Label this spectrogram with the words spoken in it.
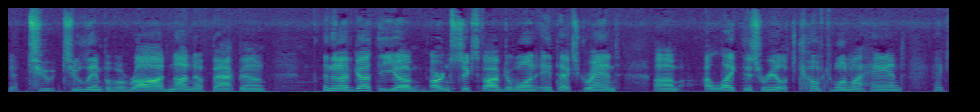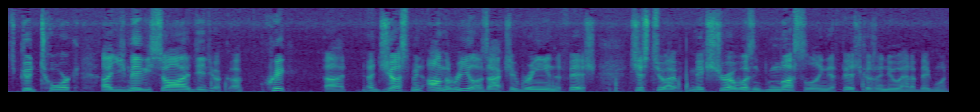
you know, too too limp of a rod, not enough backbone. And then I've got the um, Ardent 6.5 to 1 Apex Grand. Um, I like this reel. It's comfortable in my hand. It's good torque. Uh, you maybe saw I did a, a quick uh, adjustment on the reel as I was actually bringing in the fish, just to uh, make sure I wasn't muscling the fish because I knew I had a big one.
